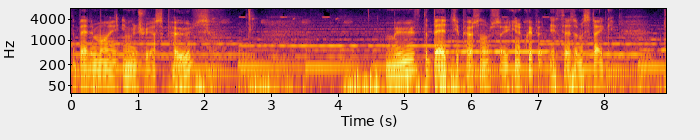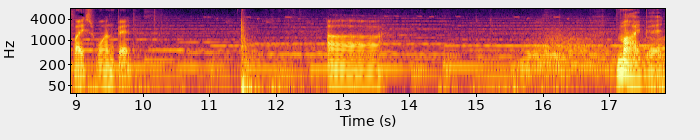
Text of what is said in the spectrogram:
the bed in my inventory, I suppose. Move the bed to your personal so you can equip it if there's a mistake. Place one bed. Ah. Uh, my bed.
